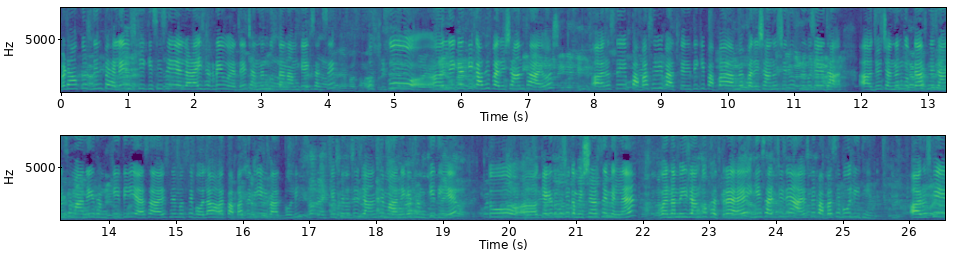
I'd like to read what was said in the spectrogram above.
बट हाँ कुछ दिन पहले उसकी किसी से लड़ाई झगड़े हुए थे चंदन गुप्ता नाम के एक शख्स से। उसको लेकर के काफ़ी परेशान था आयुष। और उसने पापा से भी बात करी थी कि पापा मैं परेशान हूँ चीज़ उसने मुझे जो चंदन गुप्ता उसने जान से मारने की धमकी दी ऐसा आयुष ने मुझसे बोला और पापा से भी यही बात बोली कि उसने मुझसे जान से मारने की धमकी दी है। तो क्या कहते हैं, मुझे कमिश्नर से मिलना है वरना मेरी जान को खतरा है। ये सारी चीज़ें आयुष ने पापा से बोली थी। और उसके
